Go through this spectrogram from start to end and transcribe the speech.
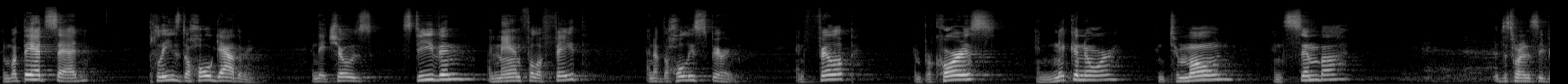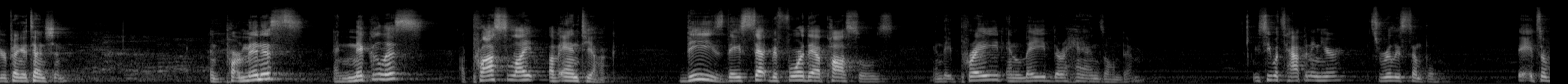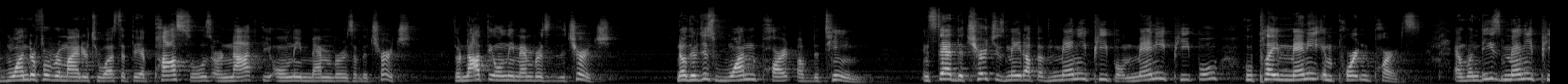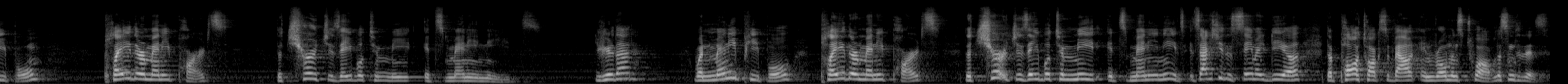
And what they had said pleased the whole gathering. And they chose Stephen, a man full of faith and of the Holy Spirit, and Philip, and Prochorus, and Nicanor, and Timon, and Simba. I just wanted to see if you're paying attention. And Parmenas, and Nicholas, a proselyte of Antioch. These they set before the apostles, and they prayed and laid their hands on them. You see what's happening here? It's really simple. It's a wonderful reminder to us that the apostles are not the only members of the church. They're not the only members of the church. No, they're just one part of the team. Instead, the church is made up of many people, many people who play many important parts. And when these many people play their many parts, the church is able to meet its many needs. You hear that? When many people play their many parts, the church is able to meet its many needs. It's actually the same idea that Paul talks about in Romans 12. Listen to this.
